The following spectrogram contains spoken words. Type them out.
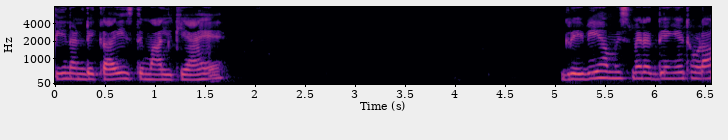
तीन अंडे का ही इस्तेमाल किया है। ग्रेवी हम इसमें रख देंगे थोड़ा।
